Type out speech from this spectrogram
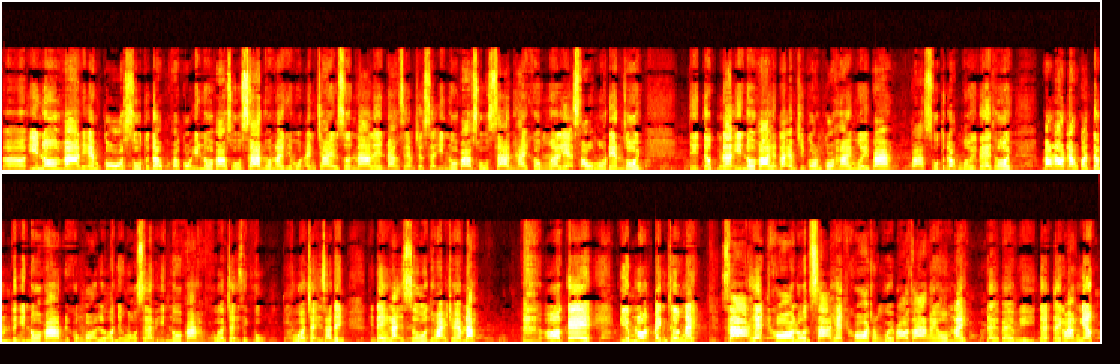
Uh, Innova thì em có số tự động và có Innova số sàn. Hôm nay thì một anh trai ở Sơn Na lên đang xem chiếc xe Innova số sàn 2006 màu đen rồi. Thì tức là Innova hiện tại em chỉ còn có 213 và số tự động mới về thôi. Bác nào đang quan tâm về Innova để không bỏ lỡ những mẫu xe về Innova vừa chạy dịch vụ vừa chạy gia đình thì để lại số điện thoại cho em nào. ok, kiếm lốt bánh trưng này, xả hết kho luôn, xả hết kho trong buổi báo giá ngày hôm nay để về nghỉ Tết đây các bác nhé.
